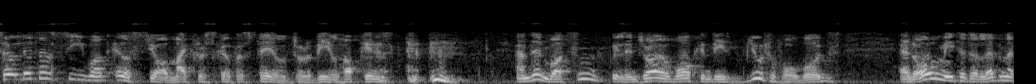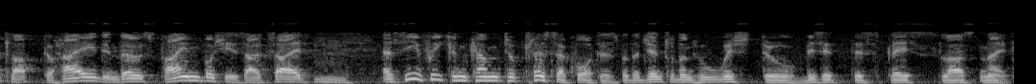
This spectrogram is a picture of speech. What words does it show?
So let us see what else your microscope has failed to reveal, Hopkins. and then, Watson, we'll enjoy a walk in these beautiful woods and all meet at 11 o'clock to hide in those fine bushes outside mm-hmm. and see if we can come to closer quarters with the gentleman who wished to visit this place last night.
